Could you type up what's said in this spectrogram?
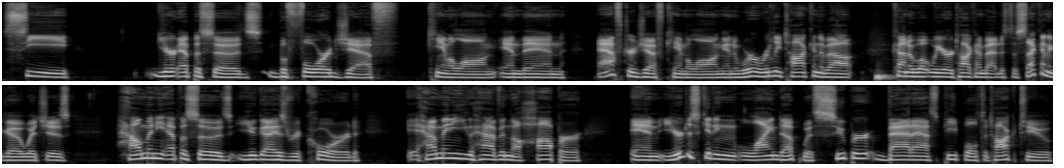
see your episodes before Jeff came along, and then after Jeff came along, and we're really talking about kind of what we were talking about just a second ago, which is how many episodes you guys record, how many you have in the hopper, and you're just getting lined up with super badass people to talk to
